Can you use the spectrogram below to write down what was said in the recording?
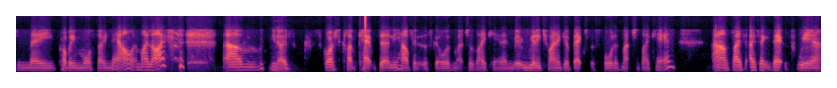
to me probably more so now in my life. um, you know, squash club captain, helping at the school as much as I can, and really trying to give back to the sport as much as I can. Um, so I, I think that's where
